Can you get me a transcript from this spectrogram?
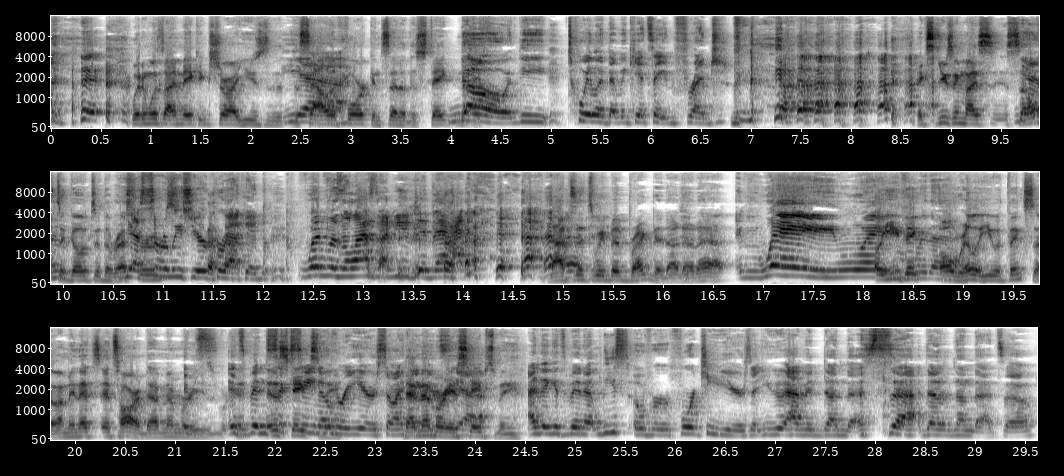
When was I making sure I used the, the Yeah. salad fork instead of the steak? knife? no, the toilet that we can't say in French. excusing myself Yes. to go to the restroom. yes, to release your kraken. when was the last time you did that? Not since we've been pregnant. I know that. way, way. Oh, you think? Oh, that. Oh, really? You would think so? I mean, that's it's hard. That memory It's, is. it's it- been it escapes 16 me. a year, so I That think memory it's- yeah. escapes me. I think it's been at least over 14 years that you haven't done this, uh, done, done that. So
